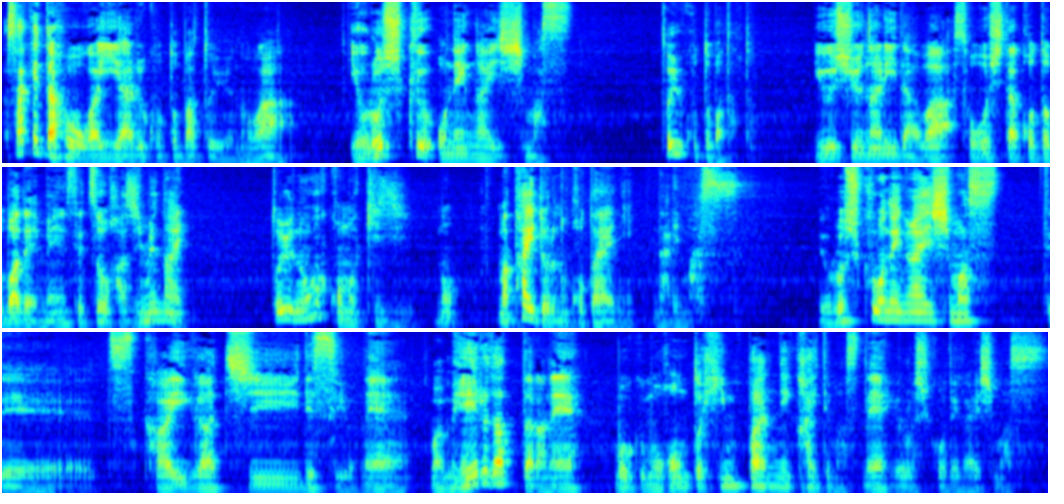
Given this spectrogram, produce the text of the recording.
避けた方がいいある言葉というのは「よろしくお願いします」という言葉だと。優秀なリーダーはそうした言葉で面接を始めないというのがこの記事のまあ、タイトルの答えになります。よろしくお願いしますって使いがちですよね。まあ、メールだったらね、僕もほんと頻繁に書いてますね。よろしくお願いします。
